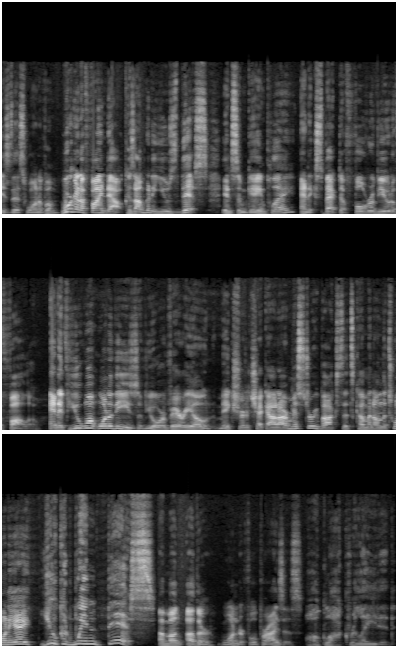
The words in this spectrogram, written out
Is this one of them? We're gonna find out because I'm gonna use this in some gameplay and expect a full review to follow. And if you want one of these of your very own, make sure to check out our mystery box that's coming on the 28th. You could win this, among other wonderful prizes, all Glock related.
